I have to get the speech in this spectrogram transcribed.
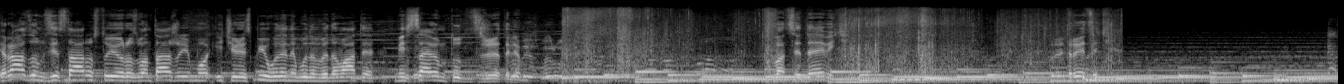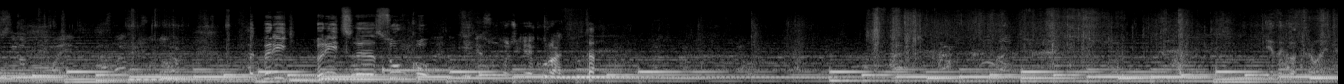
І разом зі старостою розвантажуємо і через півгодини будемо видавати місцевим тут жителям. 29. 30. Сумку. Є сумочки акуратні. І так от тримайте.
